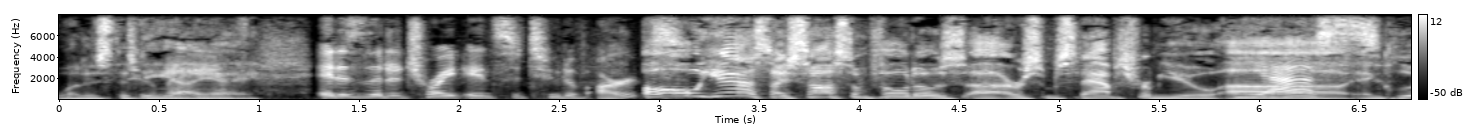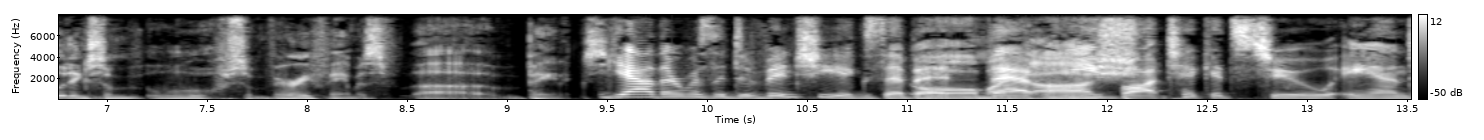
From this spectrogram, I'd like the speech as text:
What is the DIA? It is the Detroit Institute of Art. Oh yes, I saw some photos uh, or some snaps from you. Uh, Yes. including some ooh, some very famous uh, paintings. Yeah, there was a Da Vinci exhibit Oh, that we bought tickets to, and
